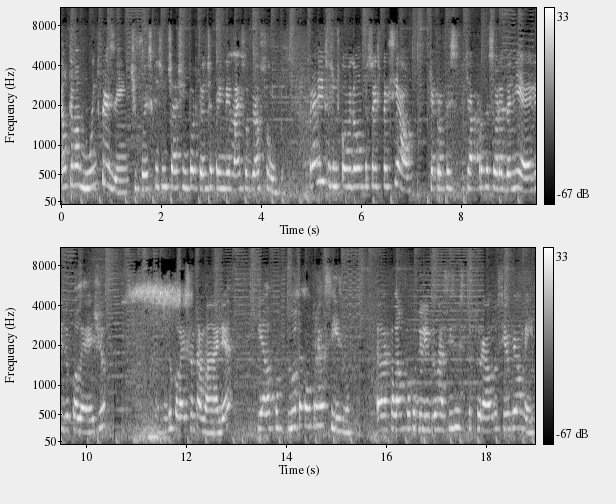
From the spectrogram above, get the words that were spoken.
É um tema muito presente, por isso que a gente acha importante aprender mais sobre o assunto. Para isso, a gente convidou uma pessoa especial, que é, profe- que é a professora Daniele do colégio, do Colégio Santa Amália, e ela luta contra o racismo. Ela vai falar um pouco do livro Racismo Estrutural do Silvio Almeida.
